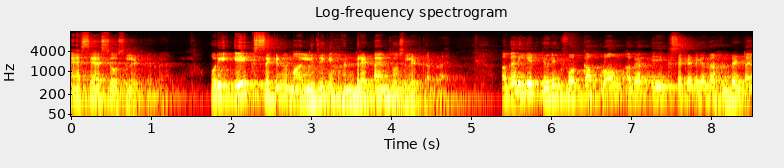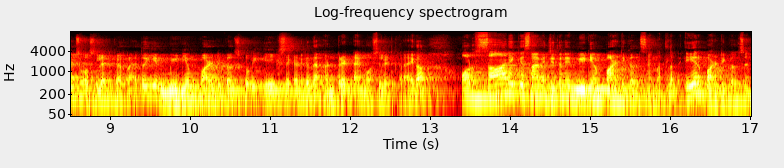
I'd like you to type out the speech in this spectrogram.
ऐसे ऐसे ऑसिलेट कर रहा है, और ये एक सेकंड में मान लीजिए कि हंड्रेड टाइम्स ऑसिलेट कर रहा है अगर ये ट्यूनिंग फोर्क का प्रॉन्ग अगर एक सेकंड के अंदर हंड्रेड टाइम्स ऑसिलेट कर रहा है तो ये मीडियम पार्टिकल्स को भी एक सेकंड के अंदर हंड्रेड टाइम ऑसिलेट कराएगा। और सारे के सारे जितने मीडियम पार्टिकल्स हैं मतलब एयर पार्टिकल्स हैं,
